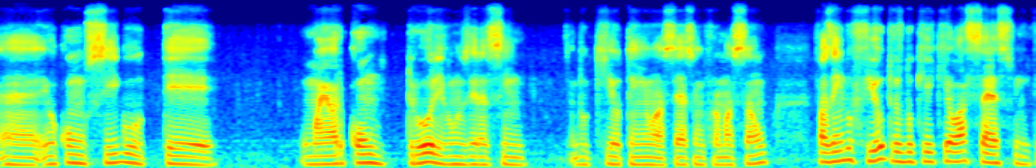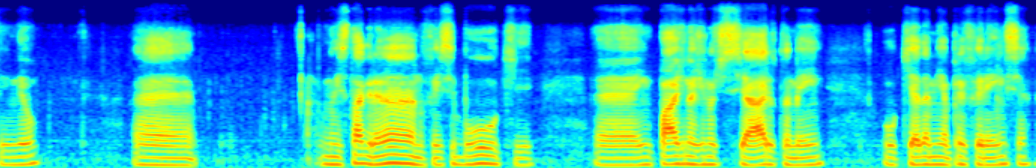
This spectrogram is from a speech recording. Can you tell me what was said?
é, eu consigo ter o maior controle, vamos dizer assim, do que eu tenho acesso à informação, fazendo filtros do que, que eu acesso, entendeu? É, no Instagram, no Facebook, é, em páginas de noticiário também, o que é da minha preferência.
